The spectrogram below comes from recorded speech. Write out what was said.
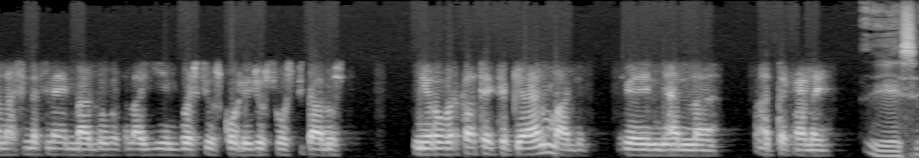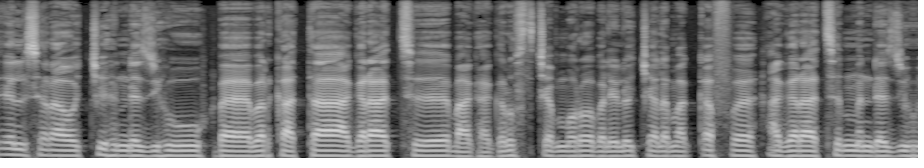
ኃላፊነት ላይ ያሉ በተለያየ ዩኒቨርሲቲዎች፣ ኮሌጆች፣ ሆስፒታል ውስጥ የሚኖሩ በርካታ ኢትዮጵያውያንም አሉ። ያህል አጠቃላይ የስዕል ስራዎችህ እንደዚሁ በበርካታ ሀገራት በሀገር ውስጥ ጨምሮ በሌሎች ዓለም አቀፍ ሀገራትም እንደዚሁ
